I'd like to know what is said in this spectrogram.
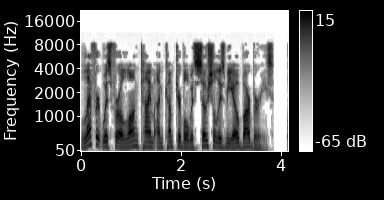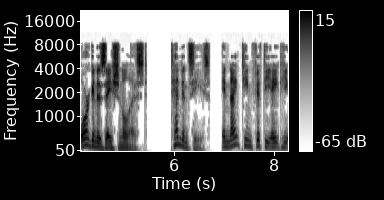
Lefort was for a long time uncomfortable with Socialisme ou Barbarie's organizationalist tendencies. In 1958 he,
